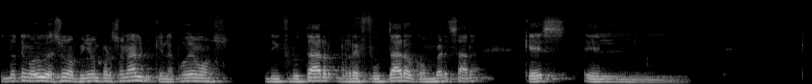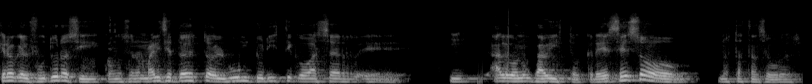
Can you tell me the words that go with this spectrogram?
no tengo dudas, es una opinión personal que la podemos disfrutar, refutar o conversar, que es el... Creo que el futuro, si cuando se normalice todo esto, el boom turístico va a ser eh, algo nunca visto. ¿Crees eso no estás tan seguro de eso.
